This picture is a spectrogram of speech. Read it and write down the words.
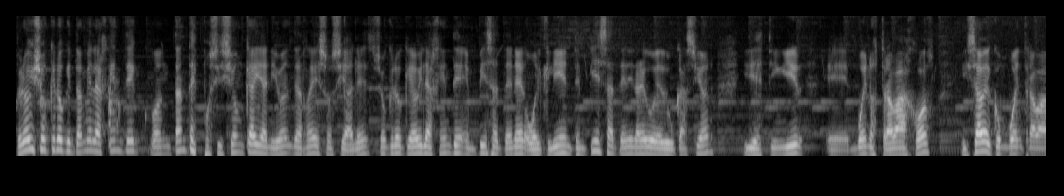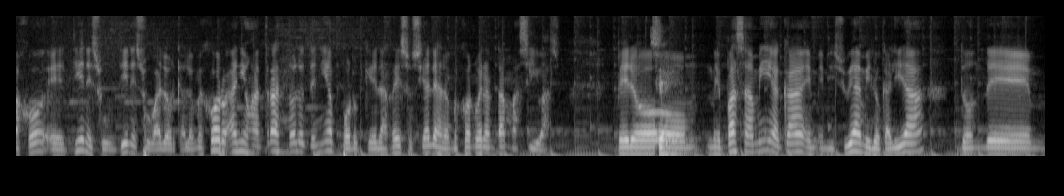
pero hoy yo creo que también la gente, con tanta exposición que hay a nivel de redes sociales, yo creo que hoy la gente empieza a tener, o el cliente empieza a tener algo de educación y distinguir eh, buenos trabajos y sabe que un buen trabajo eh, tiene, su, tiene su valor, que a lo mejor años atrás no lo tenía porque las redes sociales a lo mejor no eran tan masivas. Pero me pasa a mí acá en mi ciudad, en mi localidad, donde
